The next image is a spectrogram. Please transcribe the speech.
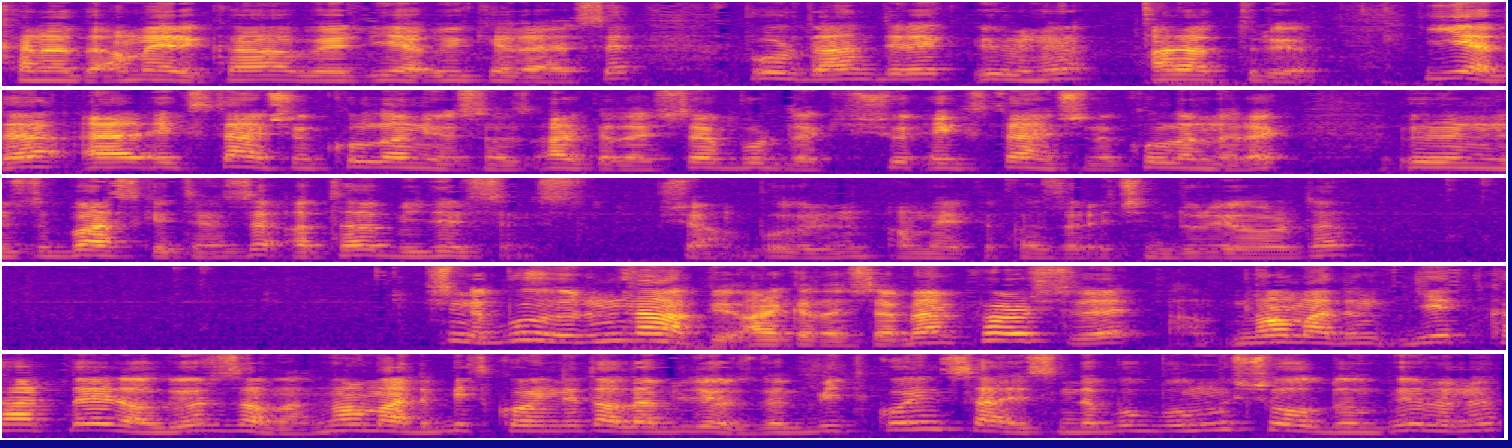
Kanada, Amerika ve diğer ülkeler ise buradan direkt ürünü arattırıyor. Ya da eğer extension kullanıyorsanız arkadaşlar buradaki şu extension'ı kullanarak ürününüzü basketinize atabilirsiniz. Şu an bu ürün Amerika pazarı için duruyor orada. Şimdi bu ürün ne yapıyor arkadaşlar? Ben Purse'le normalde gift kartlarıyla alıyoruz ama normalde Bitcoin'de de alabiliyoruz. Ve Bitcoin sayesinde bu bulmuş olduğum ürünü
